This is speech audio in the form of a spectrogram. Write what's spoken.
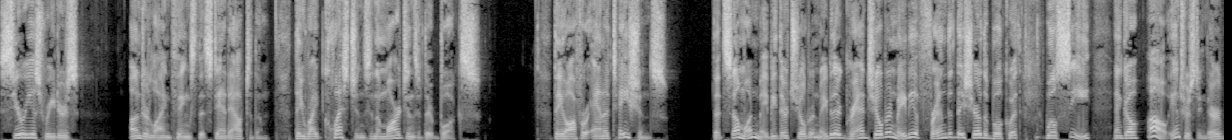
Serious readers underline things that stand out to them. They write questions in the margins of their books. They offer annotations that someone, maybe their children, maybe their grandchildren, maybe a friend that they share the book with, will see and go, "Oh, interesting. They're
